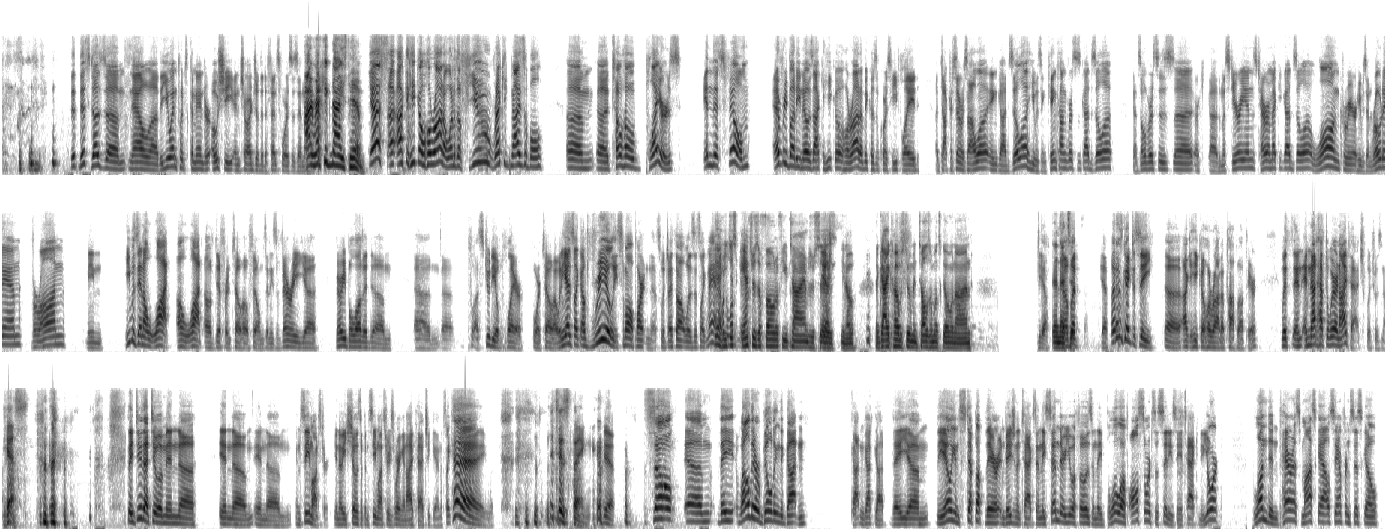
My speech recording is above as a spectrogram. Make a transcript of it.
Th- this does um, now. Uh, the UN puts Commander Oshi in charge of the defense forces, and I recognized him. yes, uh, Akihiko Hirata, one of the few recognizable um, uh, Toho players in this film. Everybody knows Akihiko Hirata because, of course, he played uh, Dr. Serizawa in Godzilla. He was in King Kong versus Godzilla, Godzilla versus uh, or, uh, the Mysterians, Terror Mecha Godzilla. Long career. He was in Rodan, Varan. I mean, he was in a lot, a lot of different Toho films, and he's a very, uh, very beloved um, um, uh, studio player for Toho. And he has like a really small part in this, which I thought was it's like, man, I Yeah, he just loved- answers a phone a few times or says, you know, the guy comes to him and tells him what's going on, yeah. and that's No, but it. yeah, but it was great to see uh, Akihiko Hirata pop up here with and, and not have to wear an eye patch, which was nice. Yes. They do that to him in uh, in um, in um, in Sea Monster. You know, he shows up in Sea Monster. He's wearing an eye patch again. It's like, hey, It's his thing. yeah. So um, they while they're building the Gotten, Gotten got got they um, the aliens step up their invasion attacks and they send their UFOs and they blow up all sorts of cities. They attack New York, London, Paris, Moscow, San Francisco,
